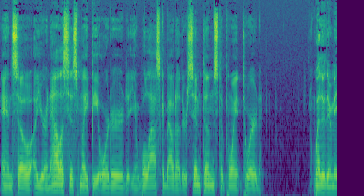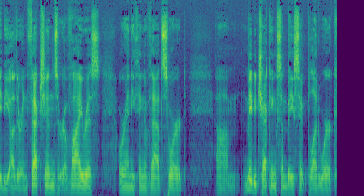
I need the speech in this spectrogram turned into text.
And so a urinalysis might be ordered. You know, we'll ask about other symptoms to point toward whether there may be other infections or a virus or anything of that sort. Um, maybe checking some basic blood work,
